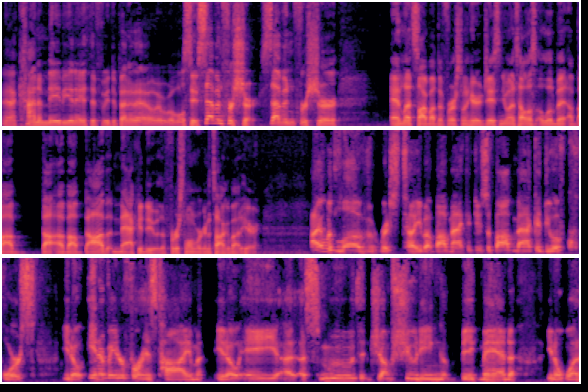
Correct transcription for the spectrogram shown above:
Eh, kind of maybe an eighth if we depend on it. We'll see. Seven for sure. Seven for sure. And let's talk about the first one here. Jason, you want to tell us a little bit about, about Bob McAdoo, the first one we're going to talk about here? I would love, Rich, to tell you about Bob McAdoo. So, Bob McAdoo, of course, you know, innovator for his time, you know, a, a, smooth jump shooting big man, you know, one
